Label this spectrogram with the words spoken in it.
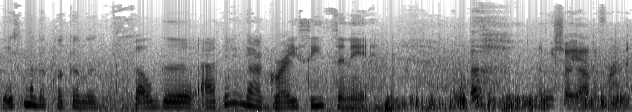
This motherfucker looks so good. I think it got gray seats in it. Ugh, let me show y'all the front.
